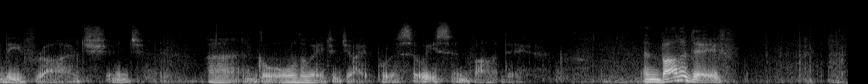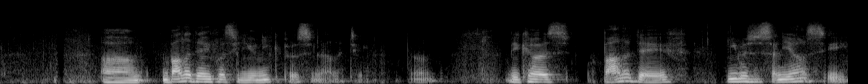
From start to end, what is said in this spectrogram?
leave Raj and, uh, and go all the way to Jaipur. So he sent Baladev. And Baladev, um, Baladev was a unique personality uh, because Baladev, he was a sannyasi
